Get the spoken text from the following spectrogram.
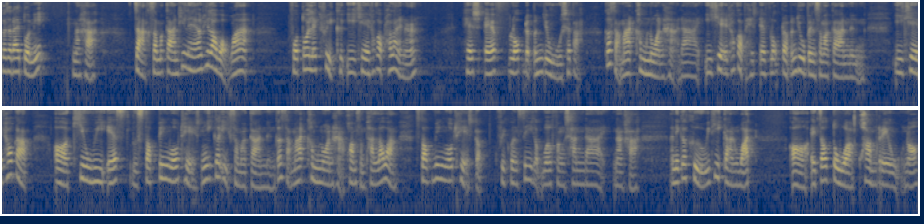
ก็จะได้ตัวนี้นะคะ จากสมการที่แล้วที่เราบอกว่าโฟโตอิเล็กทริกคือ EK เท่ากับเท่าไหร่นะ HF ลบ W ใช่ปะก็สามารถคำนวณหาได้ EK เท่ากับ HF ลบ W เป็นสมการหนึ่ง EK เท่ากับ QVS หรือ stopping voltage นี่ก็อีกสมการหนึ่งก็สามารถคำนวณหาความสัมพันธ์ระหว่าง stopping voltage กับ frequency กับ work function ได้นะคะ อันนี้ก็คือวิธีการวัดไอ้เจ้าตัวความเร็วเนาะ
